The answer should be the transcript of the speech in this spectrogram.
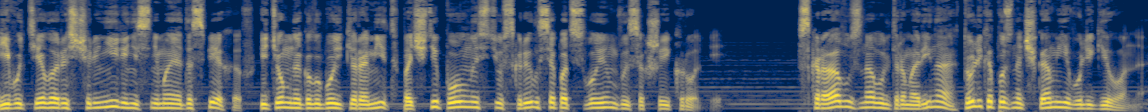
Его тело расчленили, не снимая доспехов, и темно-голубой керамид почти полностью скрылся под слоем высохшей крови. Скраал узнал ультрамарина только по значкам его легиона.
